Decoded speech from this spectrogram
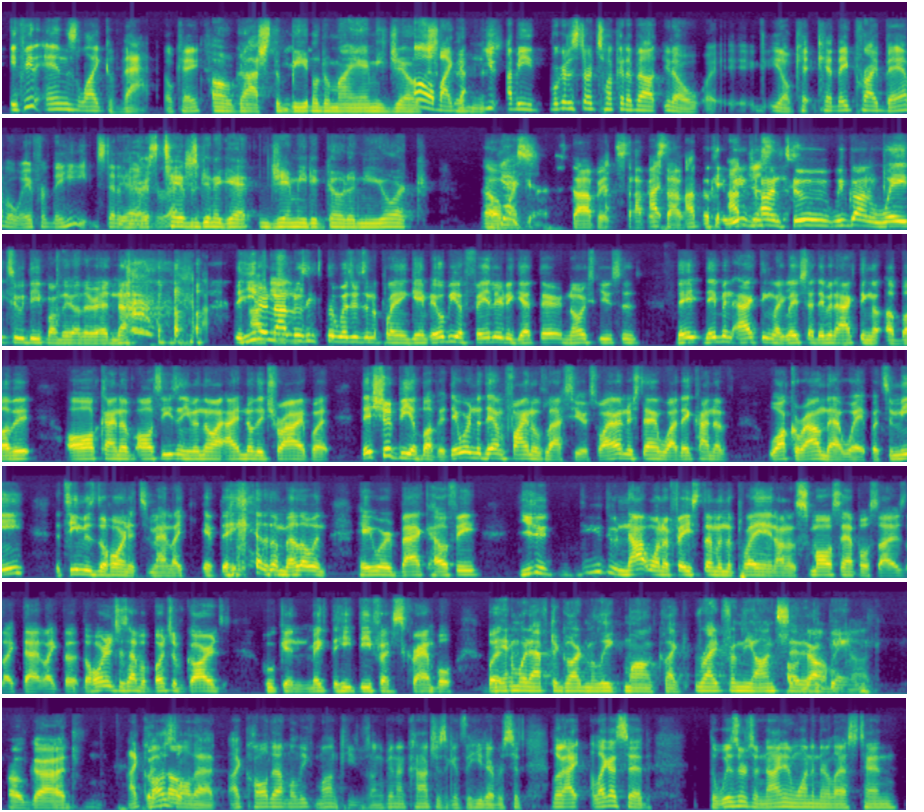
If it ends like that, okay, Oh gosh, the You- Beal to Miami joke. Oh my god! You, I mean, we're gonna start talking about you know, uh, you know, can, can they pry Bam away from the Heat instead of the yeah, other Thibs gonna get Jimmy to go to New York? Oh Yes. my god! Stop it! Stop it! Stop it! I'm- okay, I'm we've just- gone too. We've gone way too deep on the other end now. the Heat I are not mean- losing to the Wizards in the play-in game. It will be a failure to get there. No excuses. They they've been acting like Leif said. They've been acting above it all kind of all season. Even though I, I know they try, but they should be above it. They were in the damn finals last year, so I understand why they kind of walk around that way. But to me, the team is the Hornets, man. Like if they get Lamelo and Hayward back healthy, you do you do not want to face them in the play-in on a small sample size like that. Like the, the Hornets just have a bunch of guards who can make the Heat defense scramble. But Bam would have to guard Malik Monk like right from the onset Oh, of no. the Oh my game. god! oh god, I caused no. all that. I called out Malik Monk. He's been unconscious against the Heat ever since. Look, I like I said, the Wizards are nine and one in their last ten.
